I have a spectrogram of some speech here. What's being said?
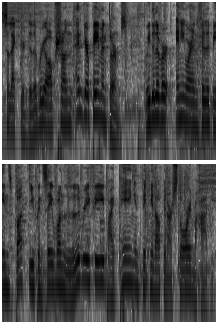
select your delivery option and your payment terms. We deliver anywhere in the Philippines, but you can save on the delivery fee by paying and picking it up in our store in Makati.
